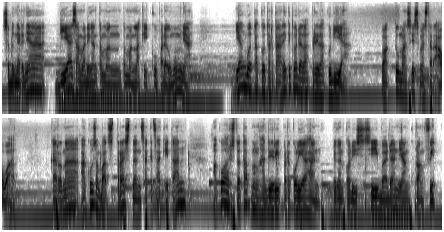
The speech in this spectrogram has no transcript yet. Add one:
Sebenarnya dia sama dengan teman-teman lakiku pada umumnya. Yang buat aku tertarik itu adalah perilaku dia waktu masih semester awal. Karena aku sempat stres dan sakit-sakitan, aku harus tetap menghadiri perkuliahan dengan kondisi badan yang kurang fit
